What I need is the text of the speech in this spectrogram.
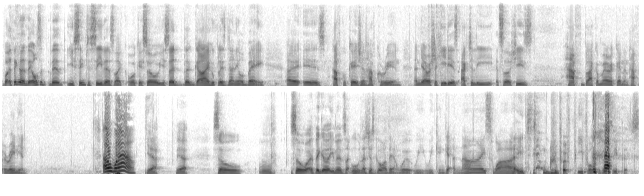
But I think that they also they, you seem to see this like okay, so you said the guy who plays Daniel Bae uh, is half Caucasian, half Korean, and Yara Shahidi is actually so she's half Black American and half Iranian. Oh wow! Yeah, yeah. So, so I think uh, you know it's like, oh, let's just go out there and we we we can get a nice wide group of people to go see this.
